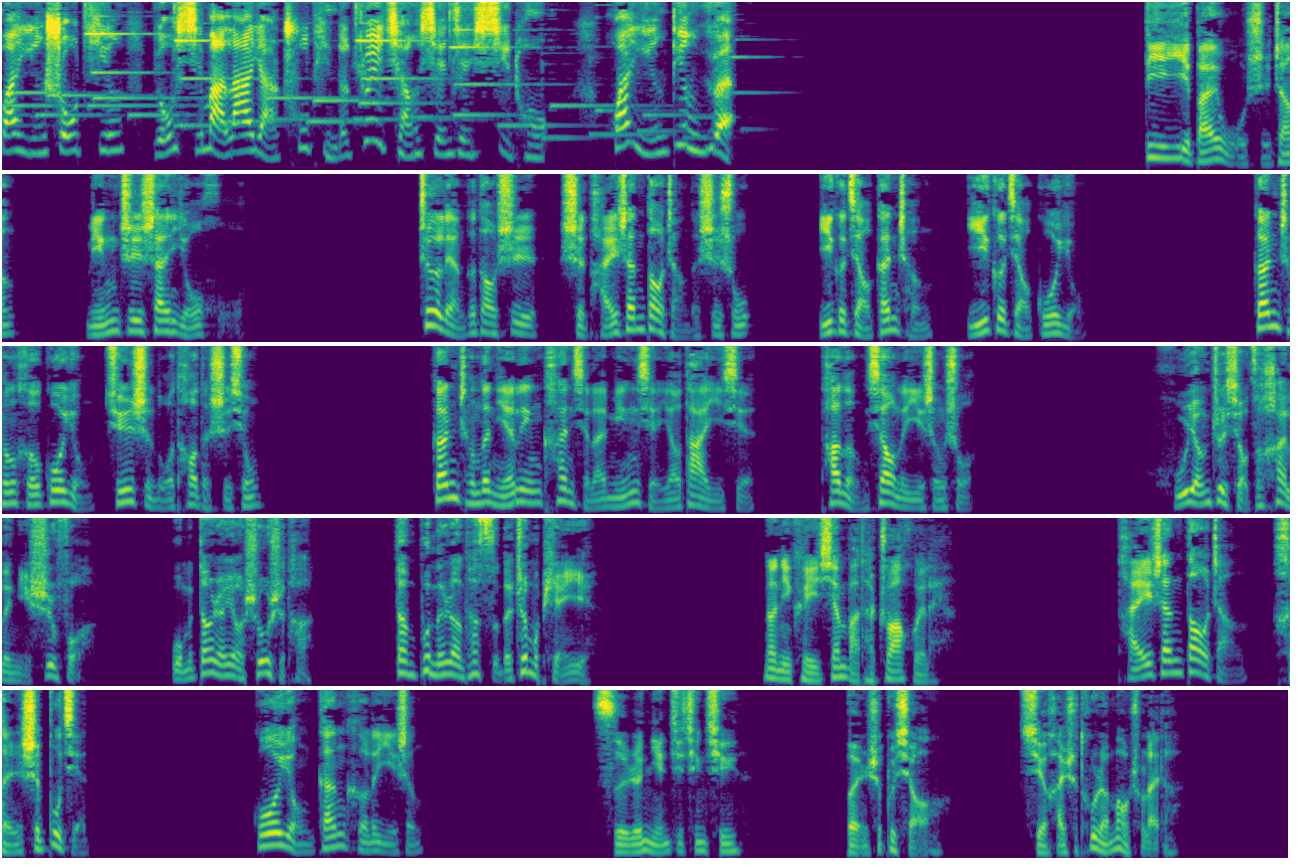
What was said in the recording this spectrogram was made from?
欢迎收听由喜马拉雅出品的《最强仙剑系统》，欢迎订阅。第一百五十章，明知山有虎。这两个道士是台山道长的师叔，一个叫甘城，一个叫郭勇。甘城和郭勇均是罗涛的师兄。甘城的年龄看起来明显要大一些，他冷笑了一声说：“胡杨这小子害了你师傅。”我们当然要收拾他，但不能让他死的这么便宜。那你可以先把他抓回来呀。台山道长很是不解。郭勇干咳了一声：“此人年纪轻轻，本事不小，且还是突然冒出来的。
